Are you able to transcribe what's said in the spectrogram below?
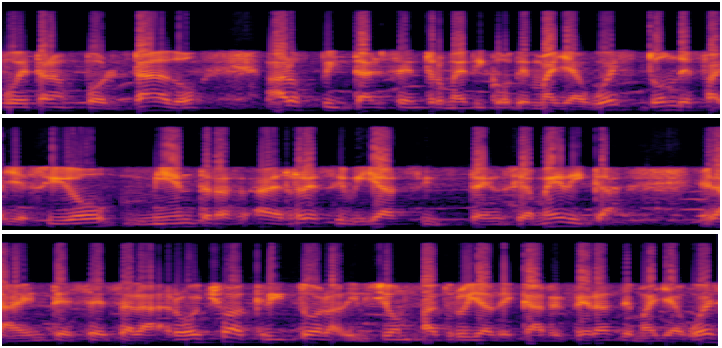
fue transportado al Hospital Centro Médico de Mayagüez, donde falleció mientras recibía asistencia médica. El agente César Arrocho, adscrito a la División Patrulla de Carreteras de Mayagüez,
